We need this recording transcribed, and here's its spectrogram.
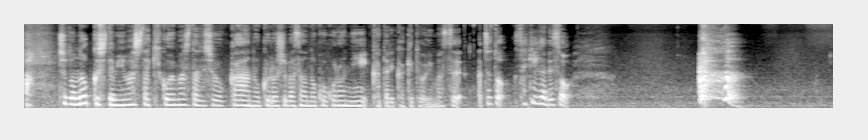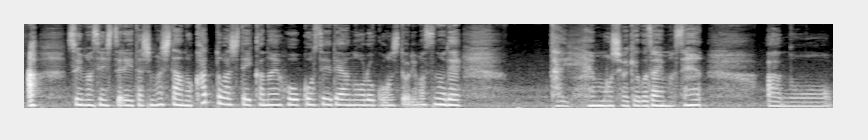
あ、ちょっとノックしてみました。聞こえましたでしょうか？あの、黒柴さんの心に語りかけております。あ、ちょっと咳が出そう。あ、すいません、失礼いたしました。あの、カットはしていかない方向性で、あの、録音しておりますので、大変申し訳ございません。あの、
